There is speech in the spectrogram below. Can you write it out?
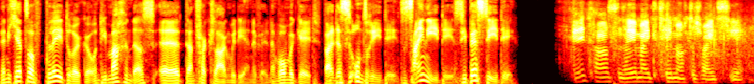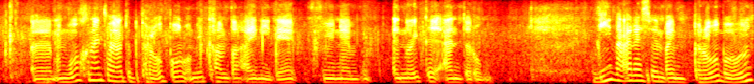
Wenn ich jetzt auf Play drücke und die machen das, äh, dann verklagen wir die NFL. Dann wollen wir Geld, weil das ist unsere Idee. Das ist seine Idee, das ist die beste Idee. Hey Carsten, hey Mike, Tim aus der Schweiz hier. Ähm, am Wochenende war ja der Pro Bowl und mir kam da eine Idee für eine erneute Änderung. Wie wäre es, wenn beim Pro Bowl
